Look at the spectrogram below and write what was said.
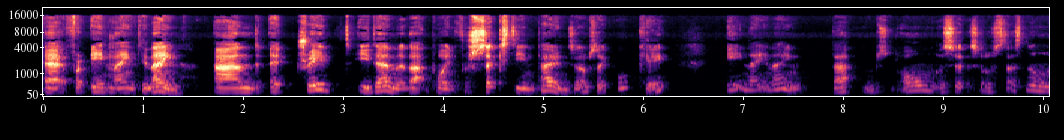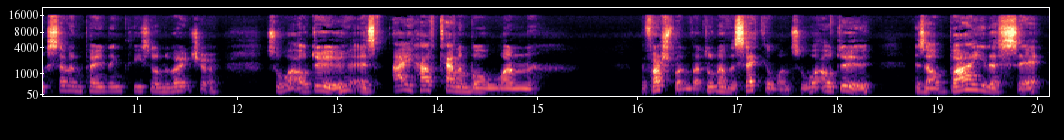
uh, for eight ninety nine, and it traded in at that point for sixteen pounds, and I was like, okay eight ninety nine. That was almost so that's no seven pound increase on the voucher. So what I'll do is I have Cannonball one, the first one, but I don't have the second one. So what I'll do is I'll buy this set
